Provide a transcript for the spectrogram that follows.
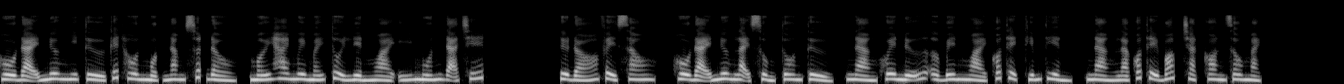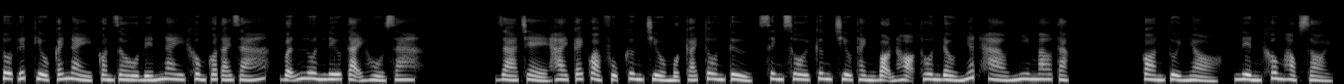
Hồ Đại Nương Nhi từ kết hôn một năm xuất đầu, mới hai mươi mấy tuổi liền ngoài ý muốn đã chết. Từ đó về sau, Hồ Đại Nương lại sủng tôn tử, nàng khuê nữ ở bên ngoài có thể kiếm tiền, nàng là có thể bóp chặt con dâu mạch. Tô Tuyết Kiều cái này con dâu đến nay không có tái giá, vẫn luôn lưu tại Hồ gia. Già trẻ hai cái quả phụ cưng chiều một cái tôn tử, sinh sôi cưng chiều thành bọn họ thôn đầu nhất hào nhi mau tặc. Còn tuổi nhỏ, liền không học giỏi.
